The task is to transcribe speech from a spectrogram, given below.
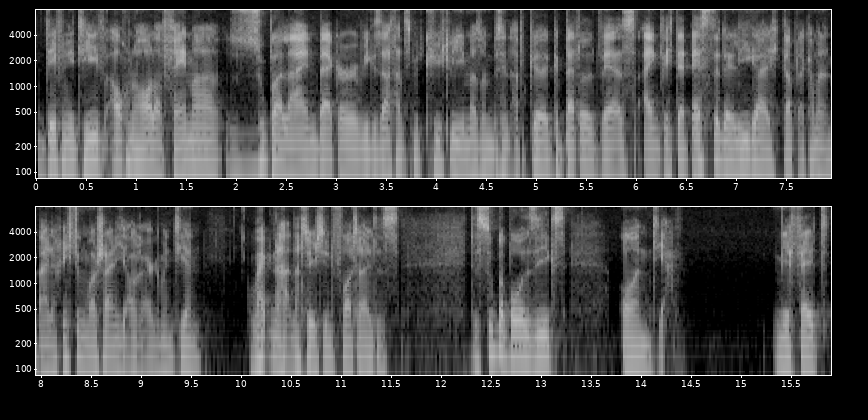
definitiv auch ein Hall of Famer, super Linebacker. Wie gesagt, hat sich mit Küchli immer so ein bisschen abgebettelt. Wer ist eigentlich der Beste der Liga? Ich glaube, da kann man in beide Richtungen wahrscheinlich auch argumentieren. Wagner hat natürlich den Vorteil des, des Super Bowl-Siegs. Und ja, mir fällt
